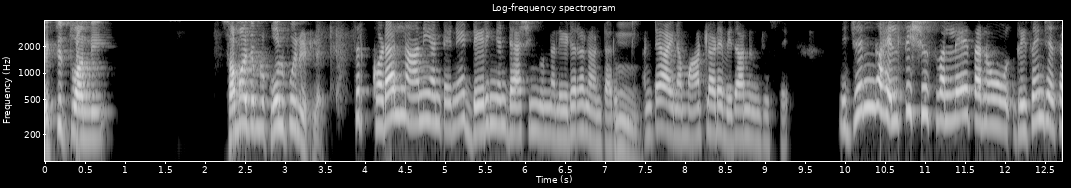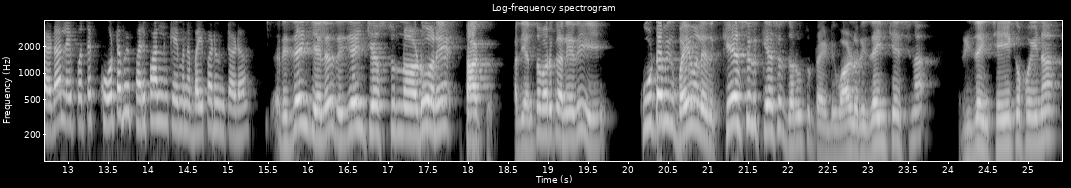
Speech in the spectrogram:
వ్యక్తిత్వాన్ని సమాజంలో కోల్పోయినట్లే. సార్ కొడాలి నాని అంటేనే డేరింగ్ అండ్ డాషింగ్ ఉన్న లీడర్ అని అంటారు. అంటే ఆయన మాట్లాడే విధానం చూస్తే. నిజంగా హెల్త్ ఇష్యూస్ వల్లే తను రిజైన్ చేశాడా? లేకపోతే కూటమి పరిపాలనకి ఏమైనా భయపడి ఉంటాడా? రిజైన్ చేయలేదు. రిజైన్ చేస్తున్నాడు అనే టాక్. అది ఎంతవరకు అనేది కూటమికి భయం లేదు. కేసులు కేసులు జరుగుతుంటాయండి. వాళ్ళు రిజైన్ చేసినా రిజైన్ చేయకపోయినా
